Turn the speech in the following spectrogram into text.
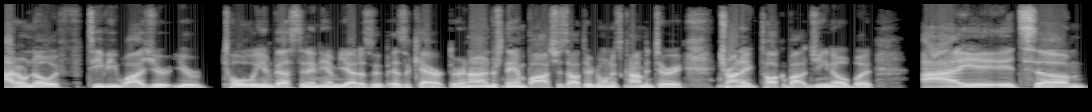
I don't know if TV wise you're you're totally invested in him yet as a as a character. And I understand Boesch is out there doing his commentary, trying to talk about Gino, but I it's um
